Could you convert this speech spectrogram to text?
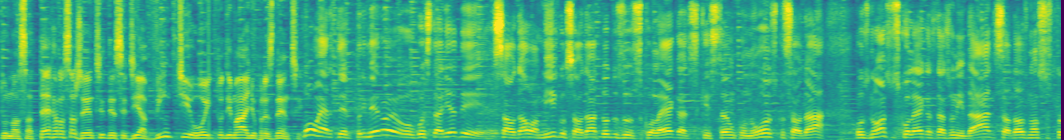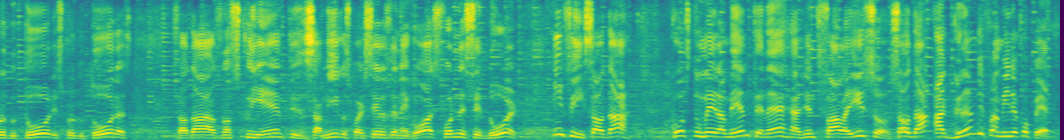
do Nossa Terra, Nossa Gente desse dia 28 de maio, presidente. Bom, Herter, primeiro eu gostaria de saudar o amigo, saudar todos os colegas que estão conosco, saudar os nossos colegas das unidades, saudar os nossos produtores, produtoras, saudar os nossos clientes, amigos, parceiros de negócio, fornecedor, enfim, saudar costumeiramente, né? A gente fala isso, saudar a grande família Copérnico.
